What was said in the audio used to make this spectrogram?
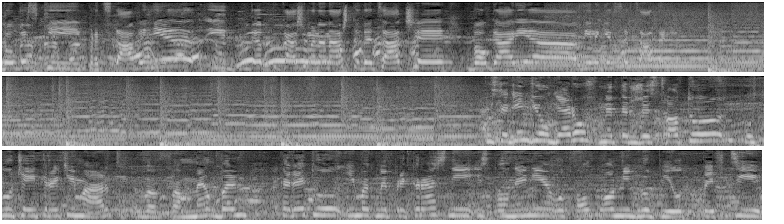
български представения и да покажем на нашите деца, че България винаги е в сърцата ни. Костадин Дюлгеров на тържеството по случай 3 март в Мелбърн, където имахме прекрасни изпълнения от фолклорни групи, от певци,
